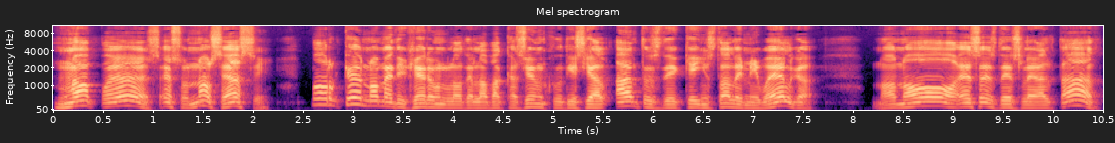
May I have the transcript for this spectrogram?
No, pues, eso no se hace. ¿Por qué no me dijeron lo de la vacación judicial antes de que instale mi huelga? No, no, eso es deslealtad.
